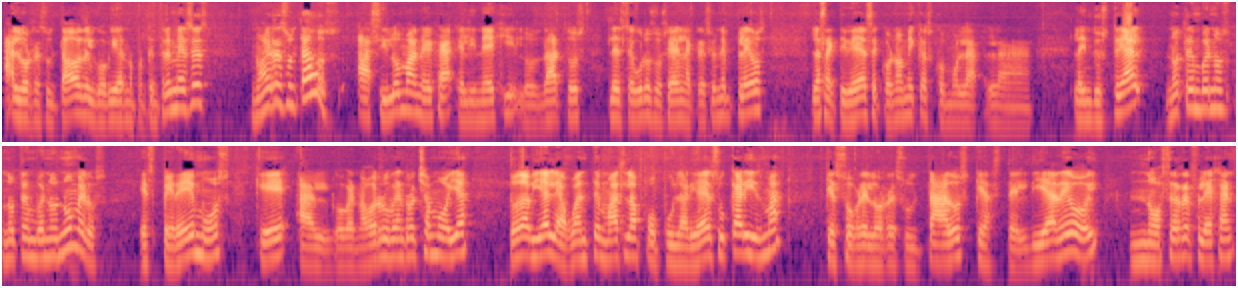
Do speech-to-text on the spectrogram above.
a los resultados del gobierno, porque en tres meses no hay resultados. Así lo maneja el INEGI, los datos del Seguro Social en la creación de empleos, las actividades económicas como la, la, industrial, no traen, buenos, no traen buenos números. Esperemos que al gobernador Rubén Rocha Moya todavía le aguante más la popularidad de su carisma que sobre los resultados que hasta el día de hoy no se reflejan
